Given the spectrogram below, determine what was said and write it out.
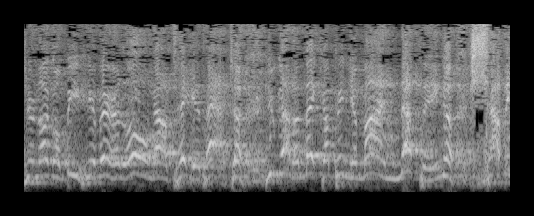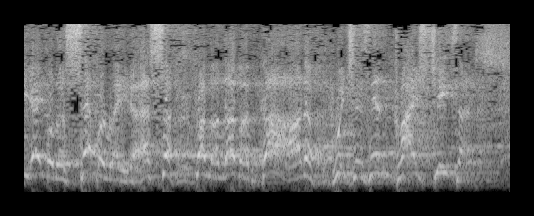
You're not going to be here very long, I'll tell you that. You got to make up in your mind nothing shall be able to separate us from the love of God God which is in Christ Jesus.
